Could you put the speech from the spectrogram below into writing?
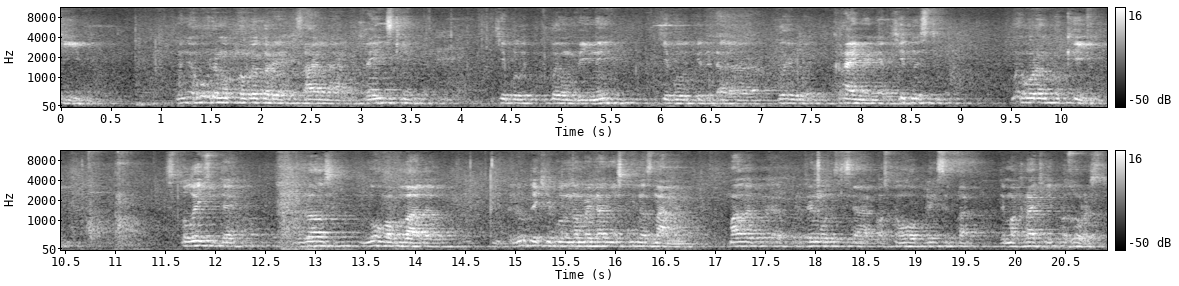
Києві. Ми не говоримо про вибори загальноукраїнські, які були під впливом війни, які були під е, впливом крайньої необхідності. Ми говоримо про Київ, столицю, де збиралася нова влада, люди, які були на Майдані спільно з нами, мали б е, притримуватися основного принципу демократії і прозорості.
